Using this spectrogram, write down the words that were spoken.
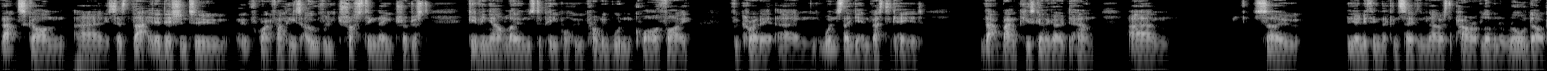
That's gone, and he says that in addition to, quite frankly, his overly trusting nature of just giving out loans to people who probably wouldn't qualify for credit. Um, once they get investigated, that bank is going to go down. Um, so the only thing that can save them now is the power of love and a raw dog.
